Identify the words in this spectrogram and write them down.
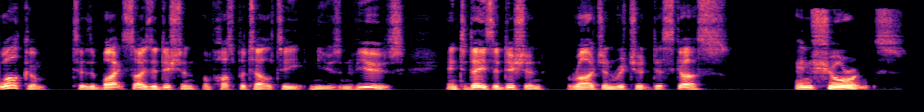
Welcome to the bite sized edition of Hospitality News and Views. In today's edition, Raj and Richard discuss insurance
